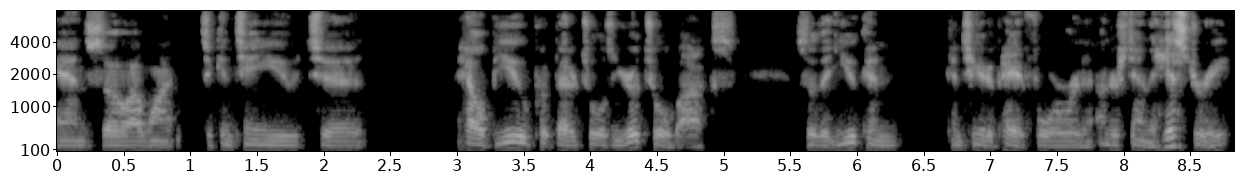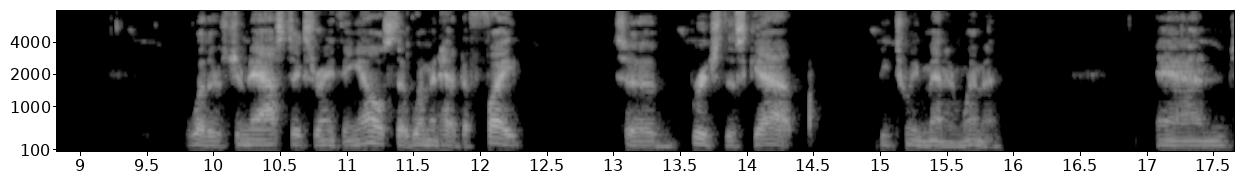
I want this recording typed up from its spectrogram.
And so I want to continue to help you put better tools in your toolbox so that you can continue to pay it forward and understand the history, whether it's gymnastics or anything else that women had to fight to bridge this gap between men and women and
